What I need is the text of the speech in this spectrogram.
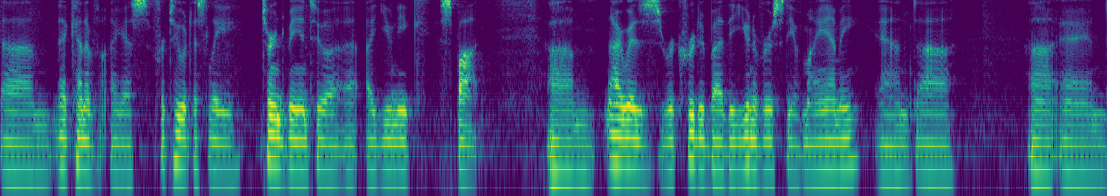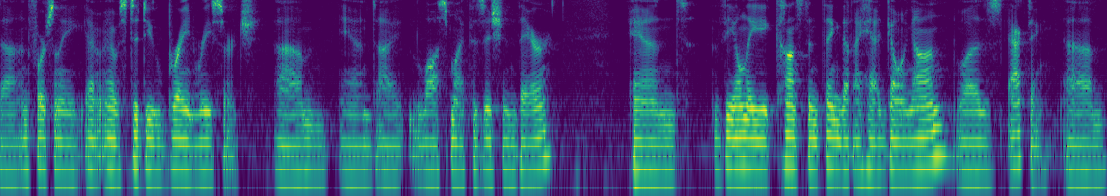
um, that kind of I guess fortuitously turned me into a, a unique spot. Um, I was recruited by the University of Miami, and uh, and uh, unfortunately, I was to do brain research, um, and I lost my position there. And the only constant thing that I had going on was acting. Um,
